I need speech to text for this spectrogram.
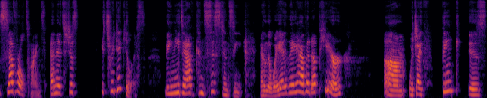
several times and it's just it's ridiculous they need to have consistency and the way they have it up here um which i think is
